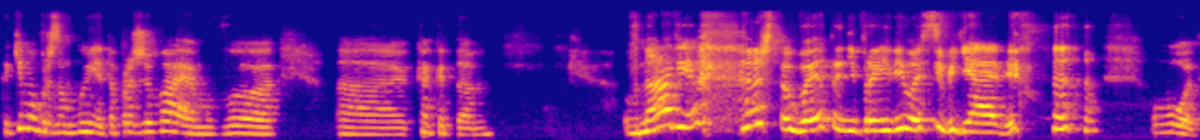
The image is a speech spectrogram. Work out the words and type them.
Таким образом, мы это проживаем в, а, как это, в Наве, чтобы это не проявилось в Яве. вот.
